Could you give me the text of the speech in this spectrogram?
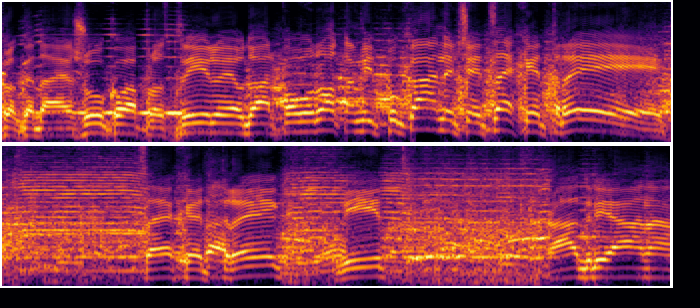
прокидає Жукова, прострілює удар поворотом від Пуканича. І це хитрик. Це хитрик від Адріана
